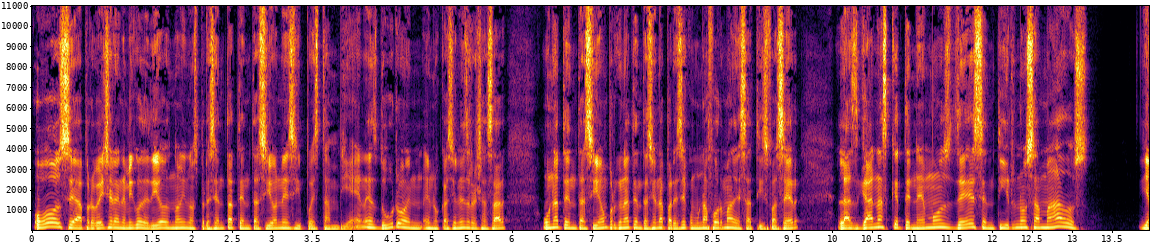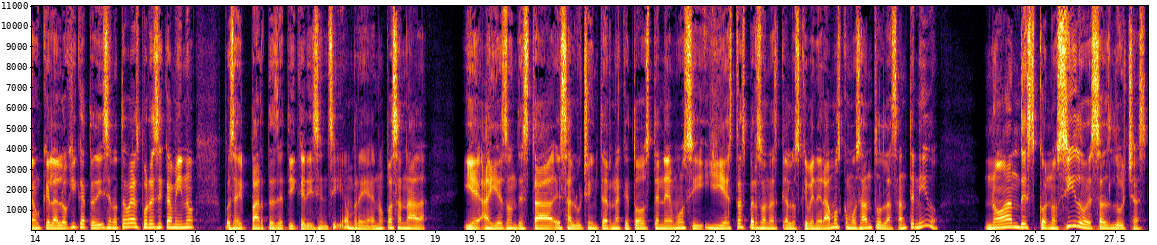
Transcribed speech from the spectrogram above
O se aprovecha el enemigo de Dios, ¿no? Y nos presenta tentaciones y pues también es duro en, en ocasiones rechazar una tentación, porque una tentación aparece como una forma de satisfacer las ganas que tenemos de sentirnos amados. Y aunque la lógica te dice, no te vayas por ese camino, pues hay partes de ti que dicen, sí, hombre, no pasa nada. Y ahí es donde está esa lucha interna que todos tenemos y, estas personas a los que veneramos como santos las han tenido. No han desconocido esas luchas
